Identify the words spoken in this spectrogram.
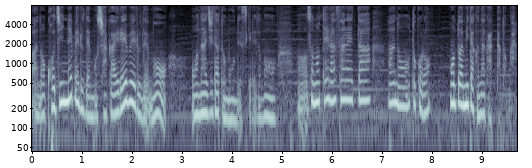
あの個人レベルでも社会レベルでも同じだと思うんですけれどもその照らされたあのところ本当は見たくなかったとか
